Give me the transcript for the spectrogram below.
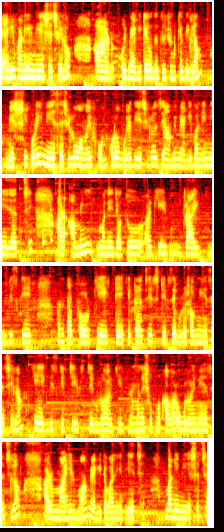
ম্যাগি বানিয়ে নিয়ে এসেছিল। আর ওই ম্যাগিটাই ওদের দুজনকে দিলাম। বেশি করেই নিয়ে এসেছিল। ও আমায় ফোন করে বলে দিয়েছিল যে, আমি ম্যাগি বানিয়ে নিয়ে যাচ্ছি। আর আমি মানে যত আর কি ড্রাই বিস্কিট তারপর কেক টেক এটা চিপস টিপস এগুলো সব নিয়ে এসেছিলাম। কেক বিস্কিট চিপস যেগুলো আর কি মানে শুকনো খাবার ওগুলো নিয়ে এসেছিলাম। আর মাহির মা ম্যাগিটা বানিয়ে দিয়েছে, বানিয়ে নিয়ে এসেছে।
